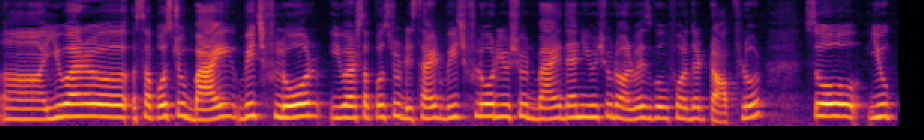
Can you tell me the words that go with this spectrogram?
uh, you are uh, supposed to buy which floor you are supposed to decide which floor you should buy then you should always go for the top floor. So you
